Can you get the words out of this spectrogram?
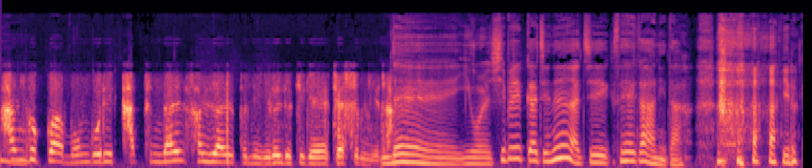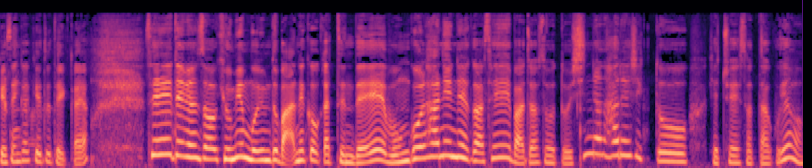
한국과 몽골이 같은 날 설날 분위기를 느끼게 됐습니다. 네, 2월 10일까지는 아직 새해가 아니다. 이렇게 생각해도 될까요? 새해 되면서 교민 모임도 많을 것 같은데 몽골 한인회가 새해 맞아서 또 신년 할애식도 개최했었다고요?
